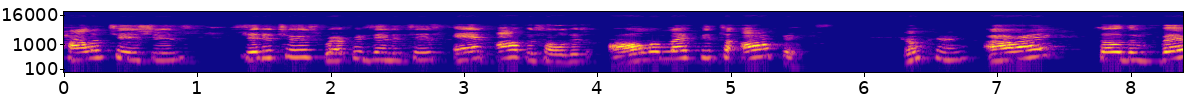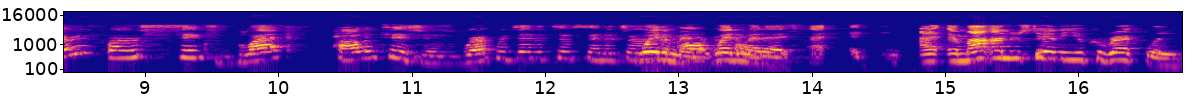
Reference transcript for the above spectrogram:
politicians, senators, representatives, and office holders, all elected to office. Okay. All right? So the very first six black politicians, representatives, senators, Wait a minute. Wait a minute. I, I, am I understanding you correctly?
